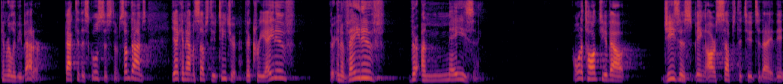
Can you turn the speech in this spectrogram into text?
can really be better. Back to the school system. Sometimes, yeah, you can have a substitute teacher. They're creative, they're innovative, they're amazing. I want to talk to you about Jesus being our substitute today, the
